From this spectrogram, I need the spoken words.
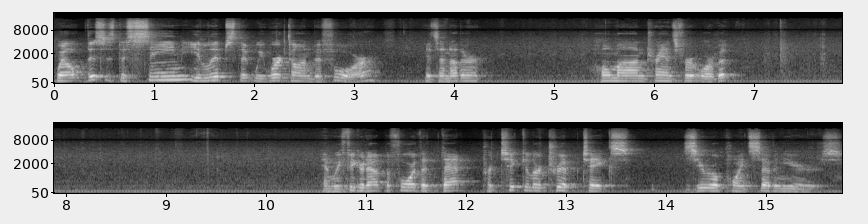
Well, this is the same ellipse that we worked on before. It's another Hohmann transfer orbit. And we figured out before that that particular trip takes 0.7 years.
